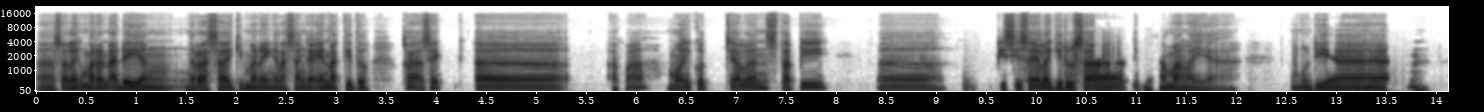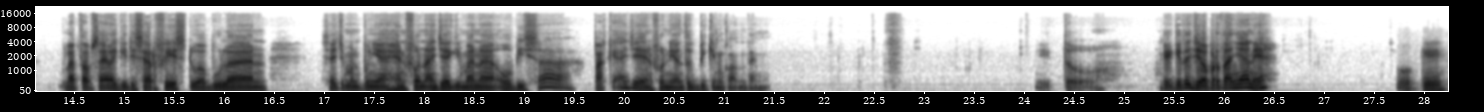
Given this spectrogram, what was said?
uh, soalnya kemarin ada yang ngerasa gimana yang ngerasa nggak enak gitu. Kak, saya uh, apa mau ikut challenge tapi uh, PC saya lagi rusak, ya sama lah ya. Kemudian hmm. laptop saya lagi di servis dua bulan. Saya cuma punya handphone aja gimana? Oh bisa, pakai aja handphonenya untuk bikin konten. Itu. Oke, kita jawab pertanyaan ya. Oke.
